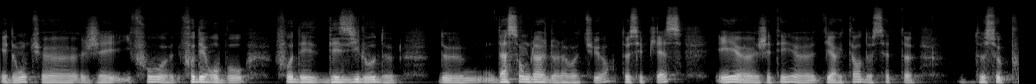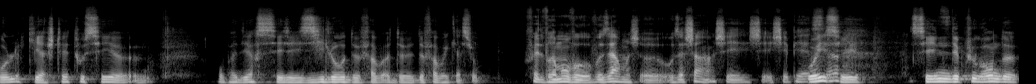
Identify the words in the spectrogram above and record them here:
et donc il faut, faut des robots, il faut des, des îlots de, d'assemblage de, la voiture, de ces pièces, et j'étais directeur de cette de ce pôle qui achetait tous ces, euh, on va dire, ces îlots de, de, fabrication. Vous faites vraiment vos, armes euh, aux achats hein, chez, chez, PSA Oui, c'est une des plus grandes,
